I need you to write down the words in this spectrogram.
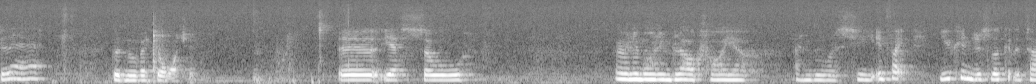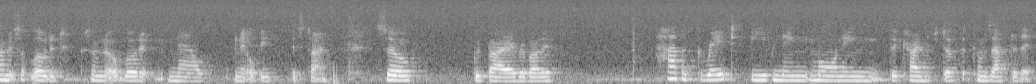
Blah. Good movie, go watch it. Uh, yes, so early morning vlog for you, and we will see. In fact, you can just look at the time it's uploaded because I'm gonna upload it now, and it'll be this time. So, goodbye, everybody. Have a great evening, morning, the kind of stuff that comes after this.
